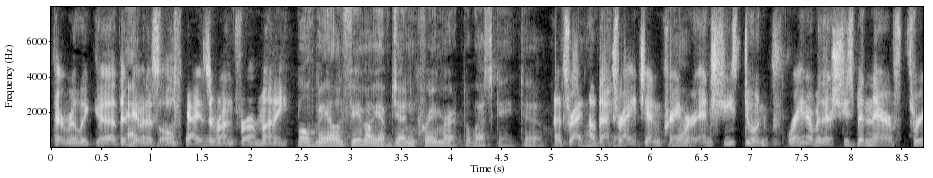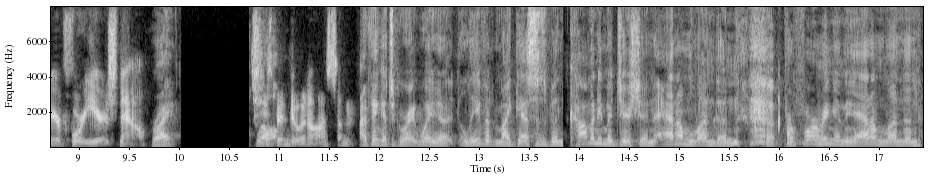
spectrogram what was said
They're really good. They're and giving us old guys a run for our money. Both male and female. You have Jen Kramer at the Westgate too. That's right. Oh, that's show. right. Jen Kramer, yeah. and she's doing great over there. She's been there three or four years now. Right. She's well, been doing awesome. I think it's a great way to leave it. My guest has been comedy magician Adam London, performing in the Adam London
